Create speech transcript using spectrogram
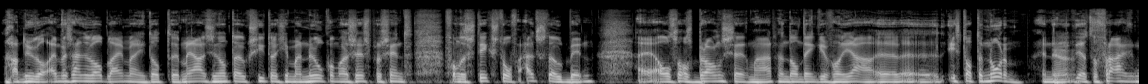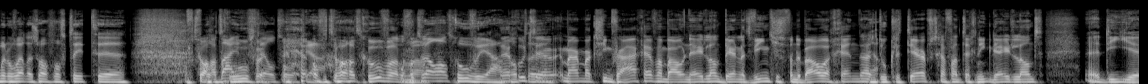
Dat gaat nu wel. En we zijn er wel blij mee. Dat, maar ja, als je dan ook ziet dat je maar 0,6% van de stikstofuitstoot bent. Uh, als, als branche, zeg maar. En dan denk je van ja, uh, is dat de norm? En ja. dat vraag ik me nog wel eens af of dit Of het wel had gehoeven. Wordt, ja. of het wel had gehoeven Of het wel had gehoeven, ja. Nee, dat, goed, maar Maxime Vragen van Bouw Nederland... Bernard Wientjes van de Bouwagenda... Ja. Doekle Terpstra van Techniek Nederland... Die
